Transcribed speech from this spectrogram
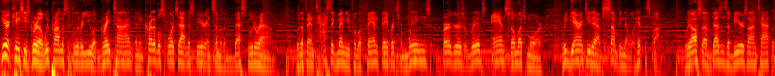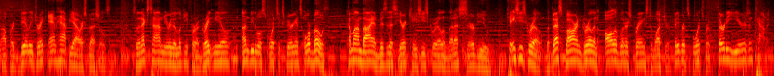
Here at Casey's Grill, we promise to deliver you a great time, an incredible sports atmosphere, and some of the best food around. With a fantastic menu full of fan favorites from wings, burgers, ribs, and so much more, we guarantee to have something that will hit the spot. We also have dozens of beers on tap and offer daily drink and happy hour specials. So the next time you're either looking for a great meal, an unbeatable sports experience, or both, come on by and visit us here at Casey's Grill and let us serve you. Casey's Grill, the best bar and grill in all of Winter Springs to watch your favorite sports for 30 years and counting.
